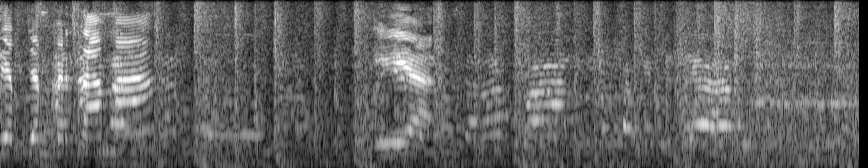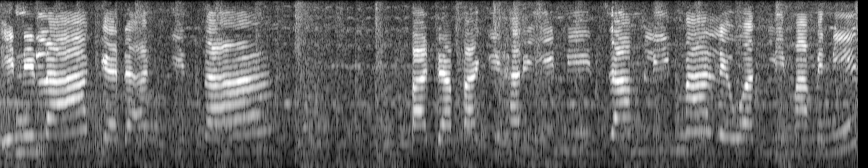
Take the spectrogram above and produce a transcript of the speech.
siap jam pertama? Iya. Inilah keadaan kita pada pagi hari ini jam 5 lewat 5 menit.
